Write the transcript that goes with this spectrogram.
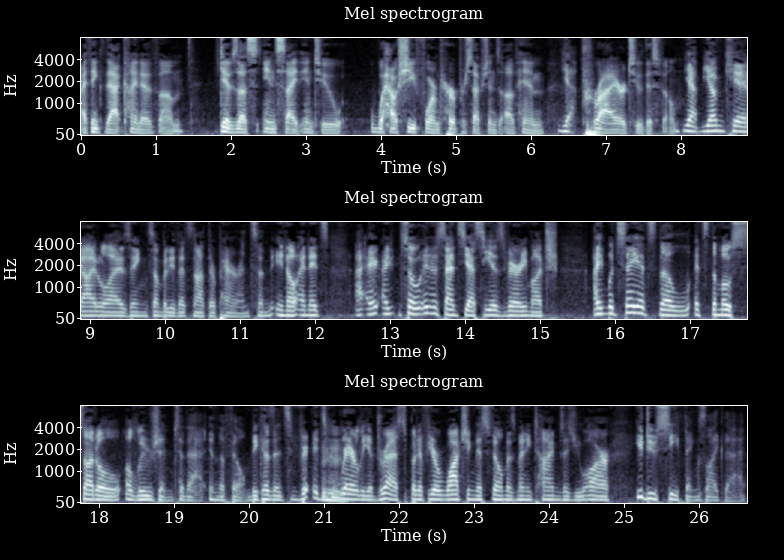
I think that kind of um, gives us insight into how she formed her perceptions of him yeah, prior to this film. yeah, young kid idolizing somebody that's not their parents, and you know, and it's I, I so in a sense, yes, he is very much. I would say it's the it's the most subtle allusion to that in the film because it's it's rarely addressed. But if you're watching this film as many times as you are, you do see things like that.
